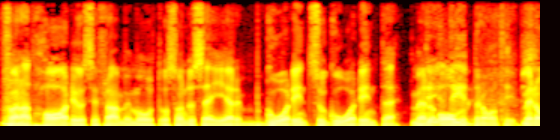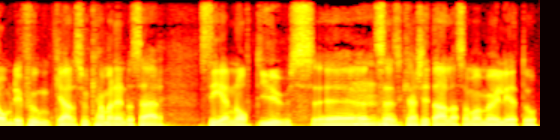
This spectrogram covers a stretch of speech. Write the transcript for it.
för Mm. att ha det att se fram emot och som du säger, går det inte så går det inte. Men, det, om, det är ett bra tips. men om det funkar så kan man ändå så här se något ljus, eh, Mm. sen så kanske inte alla som har möjlighet att,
